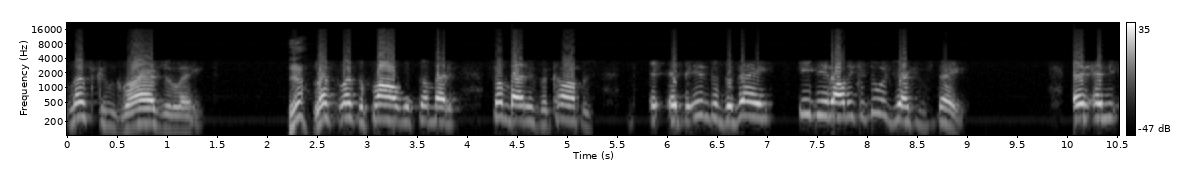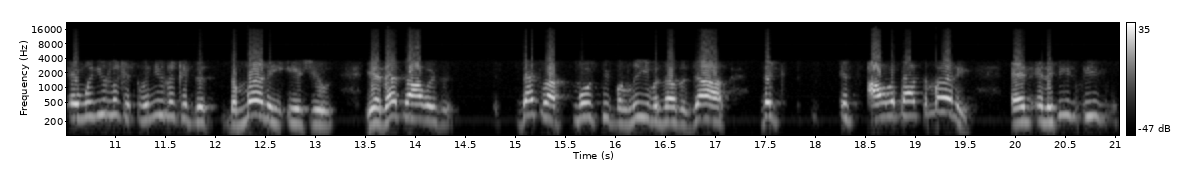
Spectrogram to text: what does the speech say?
let's congratulate. Yeah. Let's let's applaud what somebody somebody's accomplished. A- At the end of the day, he did all he could do at Jackson State. And and and when you look at when you look at the the money issue, yeah, that's always that's why most people leave another job. They, it's all about the money. And and if he's, he's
